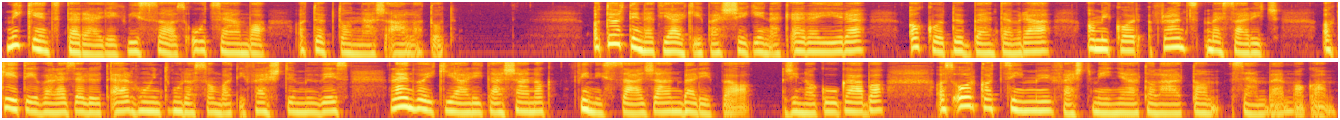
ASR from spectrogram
miként tereljék vissza az óceánba a több tonnás állatot. A történet jelképességének erejére akkor döbbentem rá, amikor Franz Mesaric, a két évvel ezelőtt elhunyt muraszombati festőművész lendvai kiállításának finisszázsán belépve a zsinagógába, az Orka című festménnyel találtam szemben magam.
